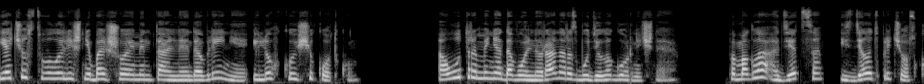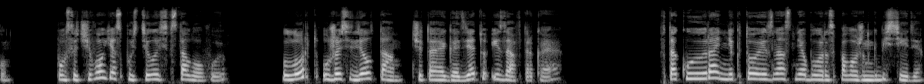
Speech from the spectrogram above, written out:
Я чувствовала лишь небольшое ментальное давление и легкую щекотку, а утром меня довольно рано разбудила горничная. Помогла одеться и сделать прическу, после чего я спустилась в столовую. Лорд уже сидел там, читая газету и завтракая. В такую рань никто из нас не был расположен к беседе,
